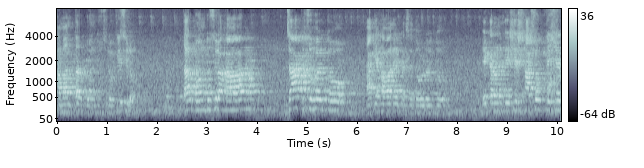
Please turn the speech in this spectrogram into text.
হামান তার বন্ধু ছিল। কি ছিল? তার বন্ধু ছিল হামান। যা কিছু হয়তো আগে হামানের কাছে দৌড় হইতো এ কারণে দেশের শাসক, দেশের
